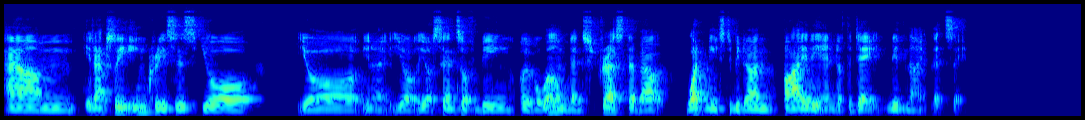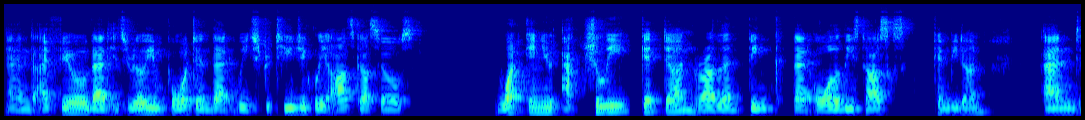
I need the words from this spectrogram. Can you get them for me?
um, it actually increases your your you know your your sense of being overwhelmed and stressed about what needs to be done by the end of the day, midnight, let's say. And I feel that it's really important that we strategically ask ourselves, what can you actually get done rather than think that all of these tasks can be done? And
